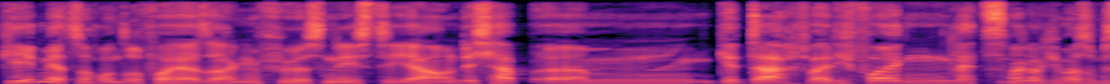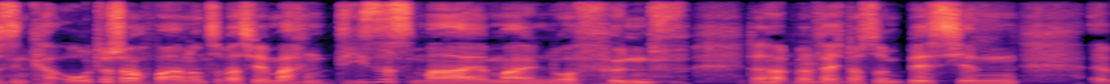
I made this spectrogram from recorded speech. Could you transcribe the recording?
geben jetzt noch unsere Vorhersagen fürs nächste Jahr und ich habe ähm, gedacht, weil die Folgen letztes Mal, glaube ich, immer so ein bisschen chaotisch auch waren und sowas, wir machen dieses Mal mal nur fünf. Dann hat man mhm. vielleicht noch so ein bisschen äh,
